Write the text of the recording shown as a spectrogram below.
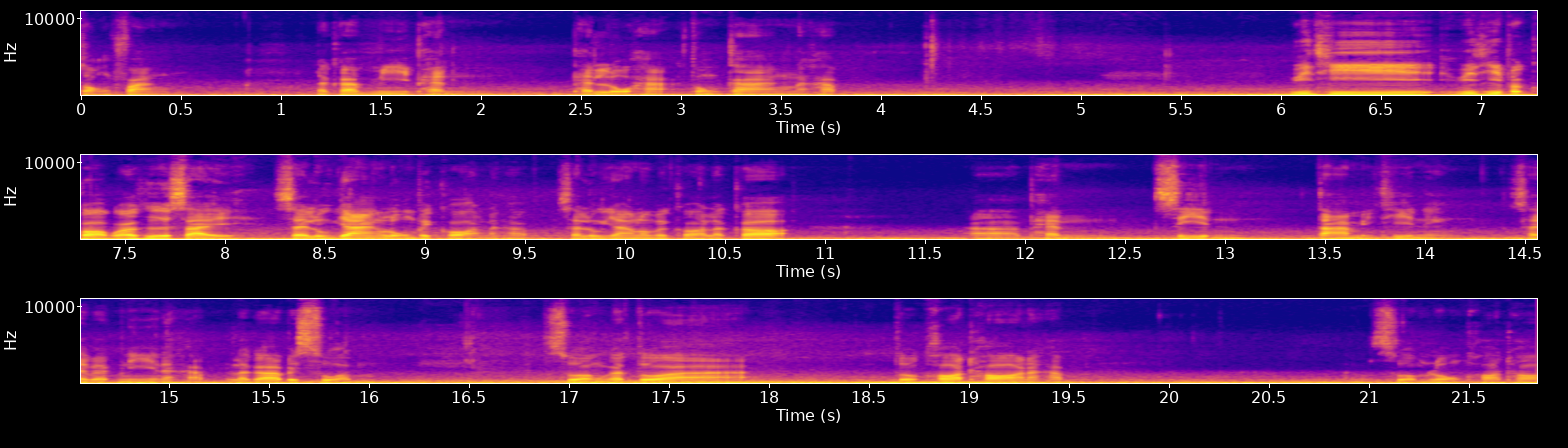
สองฝั่ง แล้วก็มีแผ่นแผ่นโลหะตรงกลางนะครับ วิธีวิธีประกอบก็คือใส่ใส่ลูกยางลงไปก่อนนะครับ ใส่ลูกยางลงไปก่อน แล้วก็แผ่นซีนตามอีกทีหนึ่งใส่แบบนี้นะครับ แล้วก็เอาไปสวมสวมกับตัวตัวคอท่อนะครับ สวมลงคอท่อ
